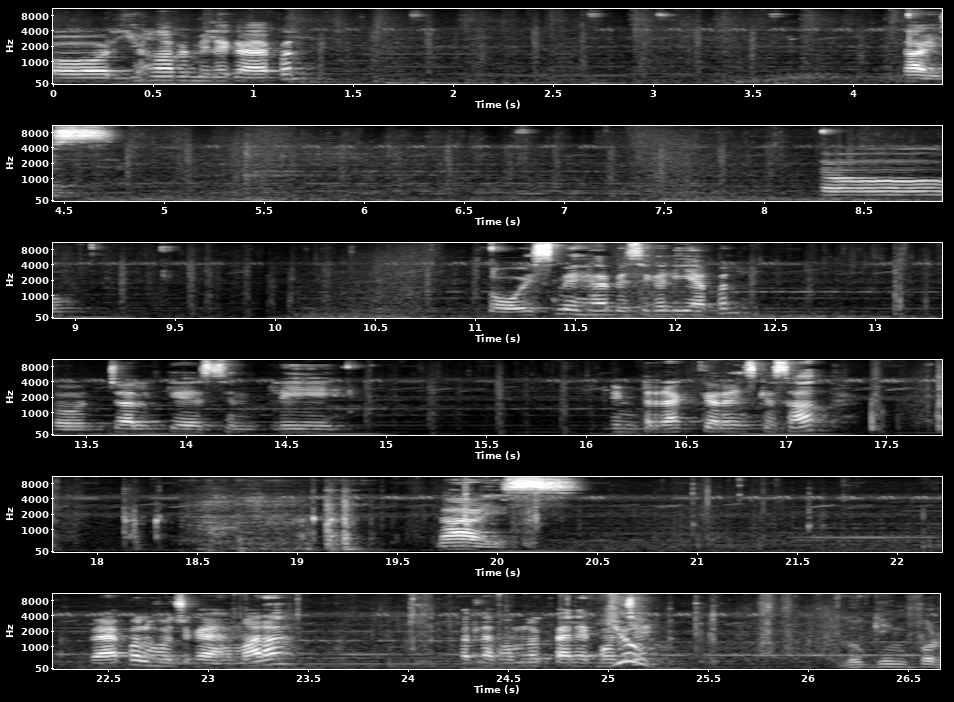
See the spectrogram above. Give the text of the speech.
और यहाँ पे मिलेगा एप्पल नाइस तो तो इसमें है बेसिकली एप्पल तो चल के सिंपली इंटरेक्ट करें इसके साथ। नाइस तो एप्पल हो चुका है हमारा। मतलब हम लोग पहले पहुँचे। Looking for.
